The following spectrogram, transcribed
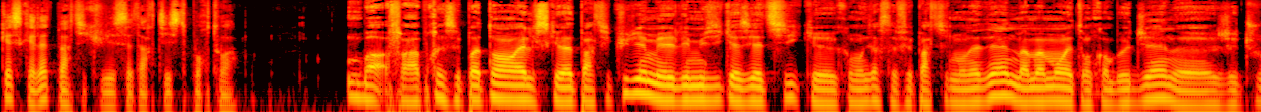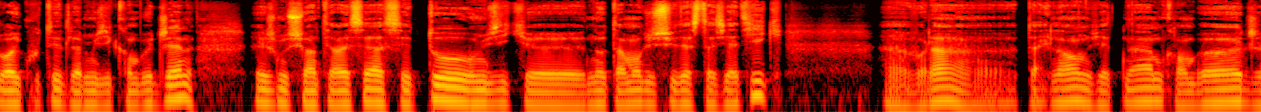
qu'est-ce qu'elle a de particulier cette artiste pour toi? Bah, enfin après c'est pas tant elle ce qu'elle a de particulier, mais les musiques asiatiques, euh, comment dire, ça fait partie de mon ADN. Ma maman étant cambodgienne, euh, j'ai toujours écouté de la musique cambodgienne et je me suis intéressé assez tôt aux musiques, euh, notamment du Sud-Est asiatique. Voilà, Thaïlande, Vietnam, Cambodge,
